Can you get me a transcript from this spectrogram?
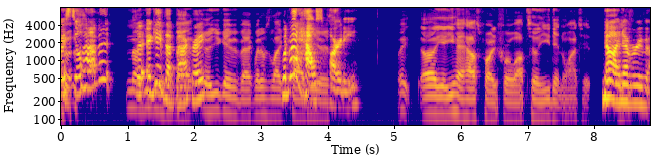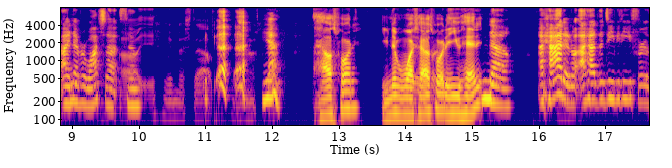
I still have it? No, But I gave that it back, right? Yeah, you gave it back, but it was like. What about five House years. Party? Wait, oh yeah, you had House Party for a while too, and you didn't watch it. No, I never even I never watched that. So Oh, yeah, you missed out. Yeah. yeah, House Party? You never watched Yeah, House but- Party and you had it? no, I had it. I had the DVD for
